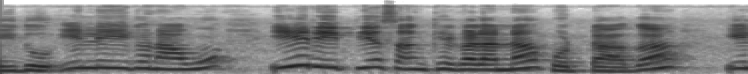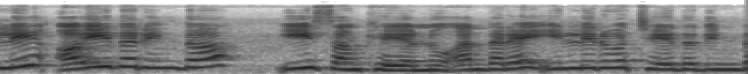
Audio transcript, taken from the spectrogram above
ಐದು. ಇಲ್ಲಿ ಈಗ ನಾವು ಈ ರೀತಿಯ ಸಂಖ್ಯೆಗಳನ್ನು ಕೊಟ್ಟಾಗ, ಇಲ್ಲಿ ಐದರಿಂದ ಈ ಸಂಖ್ಯೆಯನ್ನು ಅಂದರೆ ಇಲ್ಲಿರುವ ಛೇದದಿಂದ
